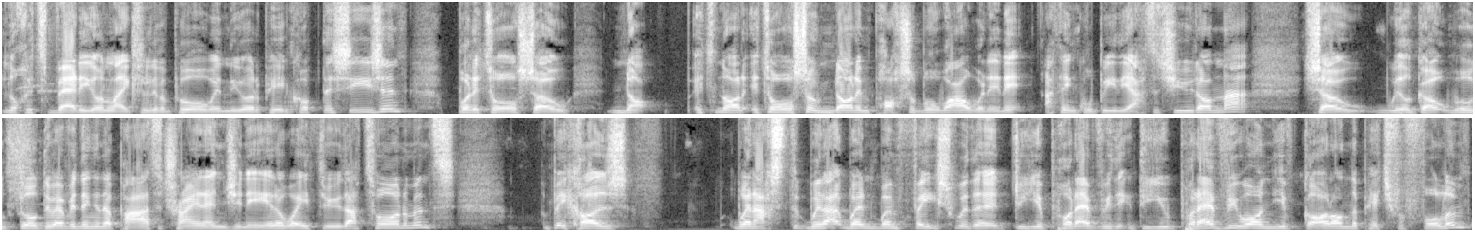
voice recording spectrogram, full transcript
look? It's very unlikely Liverpool win the European Cup this season, but it's also not it's not it's also not impossible while we're in it. I think will be the attitude on that. So we'll go we'll, they'll do everything in their power to try and engineer a way through that tournament. Because when asked when when faced with a do you put everything do you put everyone you've got on the pitch for Fulham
